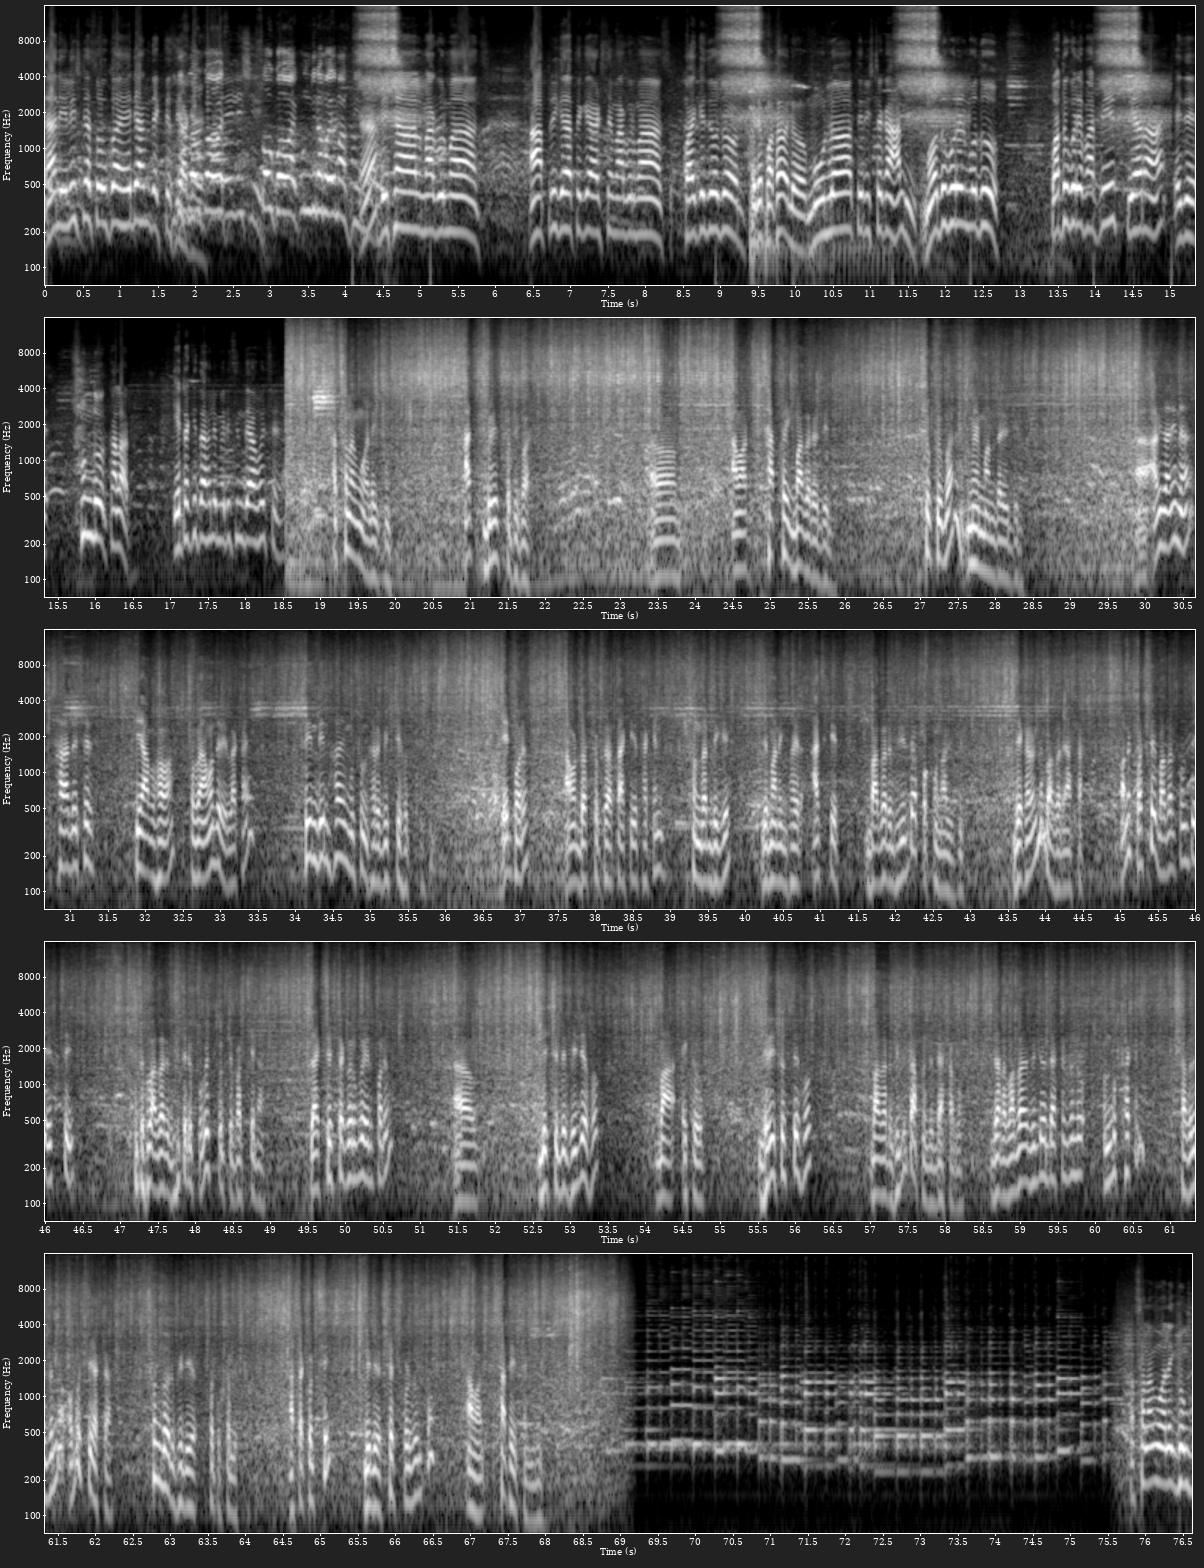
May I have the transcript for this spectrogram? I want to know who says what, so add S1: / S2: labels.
S1: হ্যাঁ ইলিশ না চৌকা এটা আমি দেখতেছি আগে।
S2: হ্যাঁ
S1: বিশাল মাগুর মাছ। আফ্রিকা থেকে আসছে মাগুর মাছ। কয় কেজি ওজন? এটা কথা হলো তিরিশ টাকা হালি। মধুপুরের মধু। কত করে পার পিস পেয়ারা এই যে সুন্দর কালার। এটা কি তাহলে মেডিসিন দেওয়া হয়েছে? আসসালামু আলাইকুম। আজ বৃহস্পতিবার। আমার সাপ্তাহিক বাজারের দিন। শুক্রবার মেহমানদারির দিন। আমি জানি না সারা দেশের কী আবহাওয়া, তবে আমাদের এলাকায় তিন দিন হয় মুসুলধারে বৃষ্টি হচ্ছে। এরপরে আমার দর্শকরা তাকিয়ে থাকেন সন্ধ্যার দিকে যে মানিক ভাইয়ের আজকের বাজারের ভিড়িটা কখন আসবে। যে কারণে বাজারে আসা। অনেক কষ্টে বাজার পর্যন্ত এসেছি, কিন্তু বাজারের ভিতরে প্রবেশ করতে পারছি না। যাক, চেষ্টা করব এরপরেও বৃষ্টিতে ভিজে হোক বা একটু ধীরে সুস্থে হোক বাজারের ভিডিওটা আপনাদের দেখাবো। যারা বাজারের ভিডিও দেখার জন্য উন্মুখ থাকেন তাদের জন্য অবশ্যই একটা সুন্দর ভিডিও হতে চলেছে। আশা করছি ভিডিও শেষ পর্যন্ত আমার সাথেই থাকবেন। আসসালামু আলাইকুম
